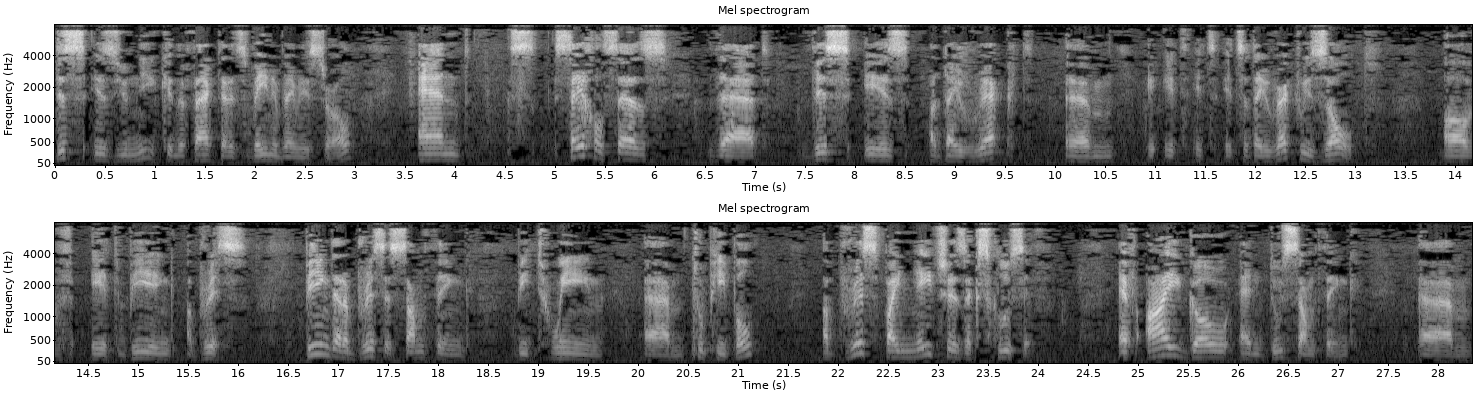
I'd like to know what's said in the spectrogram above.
this is unique in the fact that it's Vein of Israel. And Seichel says that this is a direct, um, it, it, it's, it's a direct result of it being a bris. Being that a bris is something between um, two people, a bris by nature is exclusive. If I go and do something, um,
